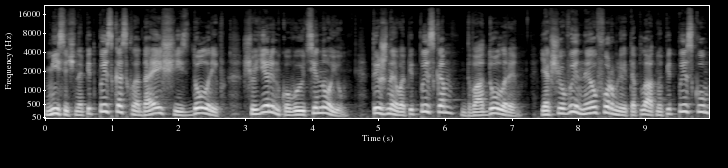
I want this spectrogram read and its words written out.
Місячна підписка складає 6 доларів, що є ринковою ціною. Тижнева підписка 2 долари. Якщо ви не оформлюєте платну підписку,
